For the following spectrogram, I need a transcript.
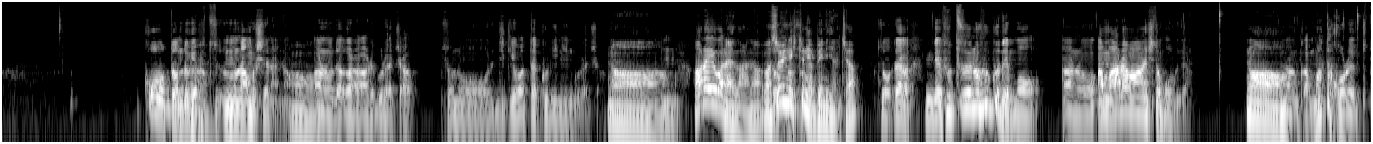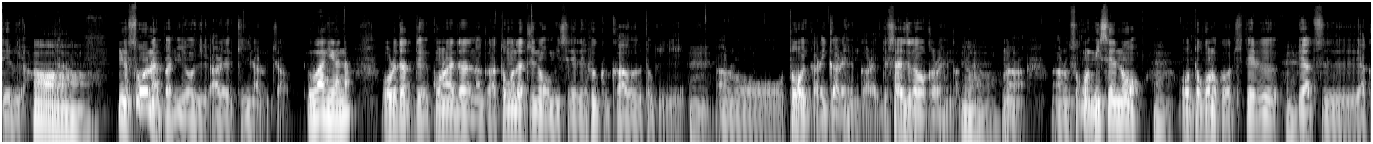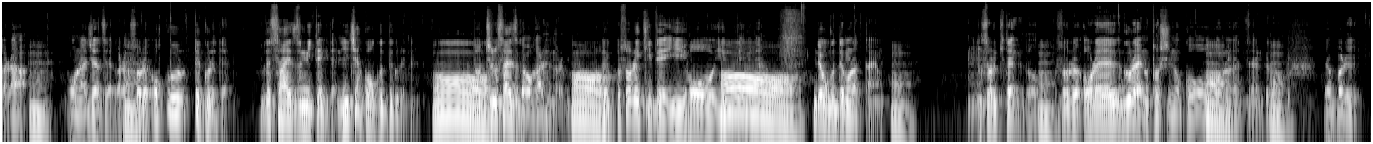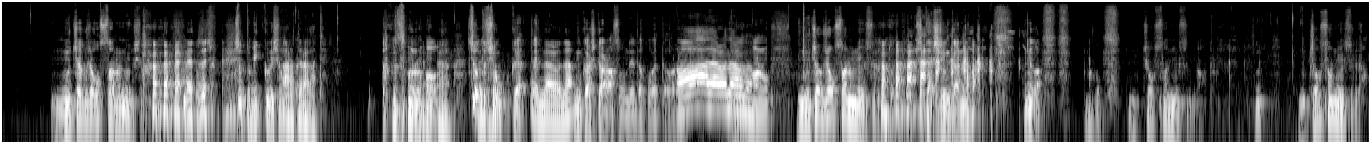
コートの時は普通、もう何もしてないな、あのだからあれぐらいちゃうその時期終わったらクリーニングぐらいちゃう。ああ、洗いようがないからな、まあ、そういう人には便利なんちゃう？そう。だからで普通の服でもあのあんま洗わん人もおるやん。あなんかまたこれ着てるやん。ああ。いやそういうのやっぱ匂いあれ気になるんちゃう。上着はな？俺だってこの間なんか友達のお店で服買う時に、あのー遠いから行かれへんから言ってサイズが分からへんかったの、だからあのそこの店の男の子が着てるやつやから、同じやつやから、それ送ってくれてでサイズ見てみたいな。2着送ってくれておどっちのサイズか分からへんからみたいおなでそれ着ていい方言うてみたいおなで送ってもらったんよ、それ着たんやけど、それ俺ぐらいの年の子のやつやけど、やっぱりむちゃくちゃおっさんの匂いした。の ちょっとびっくりしたもん。洗ってなかった その ちょっとショックやって。なるほどな。昔から遊んでた子やったから。ああなるほどなるほど、あのむちゃくちゃおっさんの匂いすると来た瞬間な。なんかなんかむっちゃおっさんの匂いするなとむっちゃおっさんの匂いするや。ん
